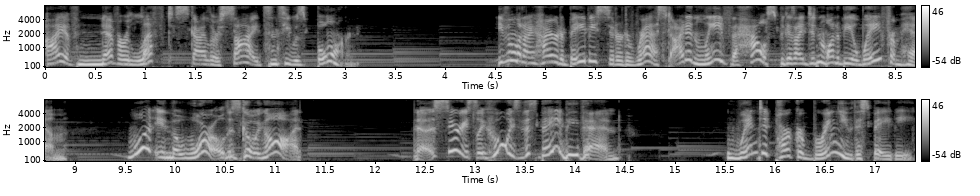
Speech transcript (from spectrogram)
I have never left Skylar's side since he was born. Even when I hired a babysitter to rest, I didn't leave the house because I didn't want to be away from him. What in the world is going on? No, seriously, who is this baby then? When did Parker bring you this baby?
